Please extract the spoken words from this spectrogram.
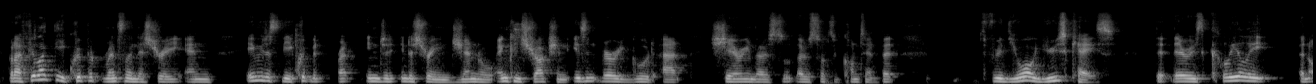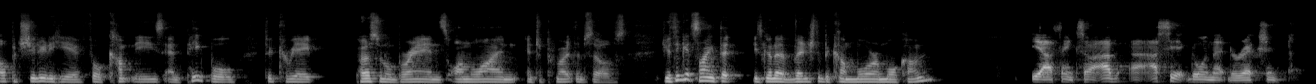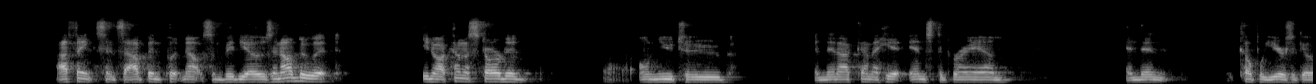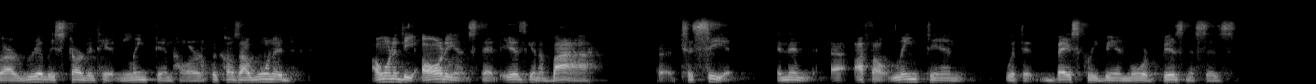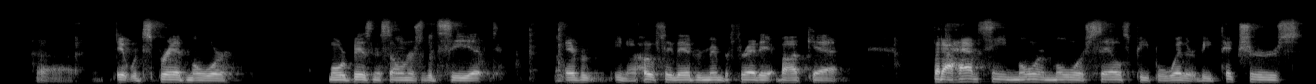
But I feel like the equipment rental industry and even just the equipment industry in general and construction isn't very good at sharing those those sorts of content. But with your use case, that there is clearly an opportunity here for companies and people to create personal brands online and to promote themselves. Do you think it's something that is going to eventually become more and more common? Yeah, I think so. I I see it going that direction. I think since I've been putting out some videos, and I'll do it. You know, I kind of started uh, on YouTube, and then I kind of hit Instagram, and then a couple years ago, I really started hitting LinkedIn hard because I wanted I wanted the audience that is going to buy uh, to see it. And then uh, I thought LinkedIn, with it basically being more businesses, uh, it would spread more. More business owners would see it. Every, you know, hopefully they'd remember Freddie at Bobcat. But I have seen more and more salespeople, whether it be pictures,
